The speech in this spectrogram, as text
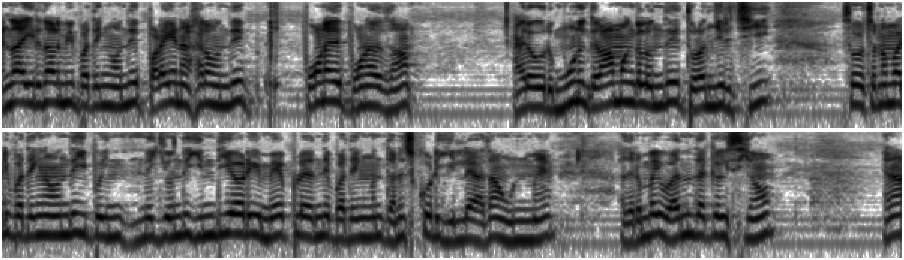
என்ன இருந்தாலுமே பார்த்திங்கன்னா வந்து பழைய நகரம் வந்து போனது போனது தான் அதில் ஒரு மூணு கிராமங்கள் வந்து தொலைஞ்சிருச்சு. ஸோ சொன்ன மாதிரி பார்த்தீங்கன்னா வந்து இப்போ இன்றைக்கி வந்து இந்தியாவுடைய மேப்பில் இருந்து பார்த்திங்கன்னா தனுஷ்கோடி இல்லை அதான் உண்மை. அது ரொம்ப வருந்தத்தக்க விஷயம். ஏன்னா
